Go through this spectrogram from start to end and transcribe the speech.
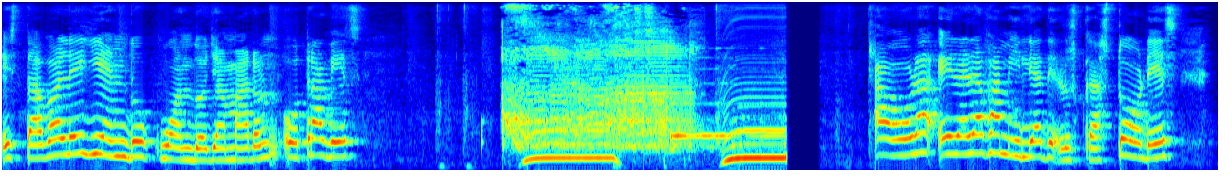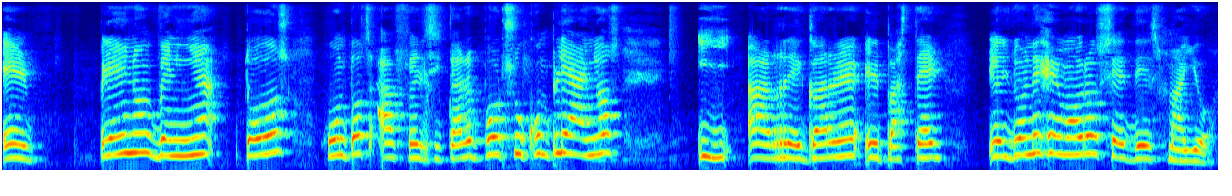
estaba leyendo cuando llamaron otra vez. Era la familia de los castores. El pleno venía todos juntos a felicitar por su cumpleaños y a regarle el pastel. El duende Gemoro se desmayó.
